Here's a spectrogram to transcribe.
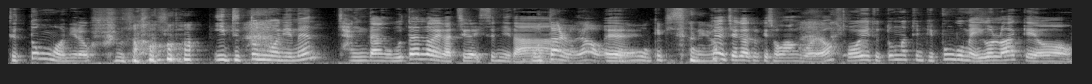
듣똑money라고 부르는 겁니다. 이 듣똑money는 장당 5달러의 가치가 있습니다. 5달러요? 네. 오, 꽤 비싸네요. 그냥 제가 그렇게 정한 거예요. 저희 듣똑라팀 비품 구매 이걸로 할게요.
